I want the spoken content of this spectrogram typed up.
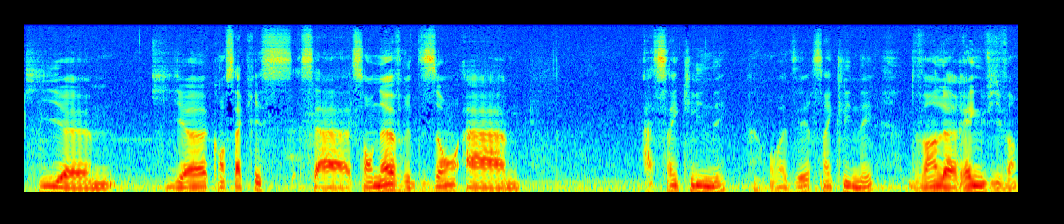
qui, a consacré sa, son œuvre, disons, à s'incliner on va dire, s'incliner devant le règne vivant,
